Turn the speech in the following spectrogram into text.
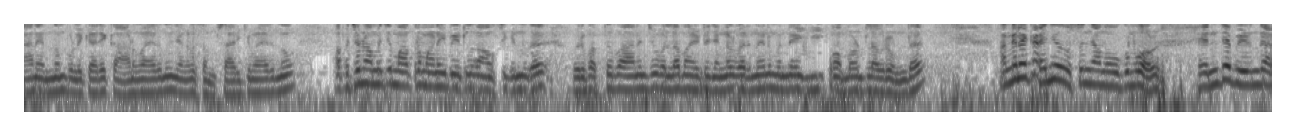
ഞാൻ എന്നും പുള്ളിക്കാരെ കാണുമായിരുന്നു ഞങ്ങൾ സംസാരിക്കുമായിരുന്നു. അപ്പച്ചനും അമ്മച്ചും മാത്രമാണ് ഈ വീട്ടിൽ താമസിക്കുന്നത്. ഒരു പത്ത് പതിനഞ്ച് കൊല്ലമായിട്ട് ഞങ്ങൾ വരുന്നതിന് മുന്നേ ഈ കോമ്പൗണ്ടിൽ അവരുണ്ട്. അങ്ങനെ കഴിഞ്ഞ ദിവസം ഞാൻ നോക്കുമ്പോൾ എന്റെ വീടിന്റെ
